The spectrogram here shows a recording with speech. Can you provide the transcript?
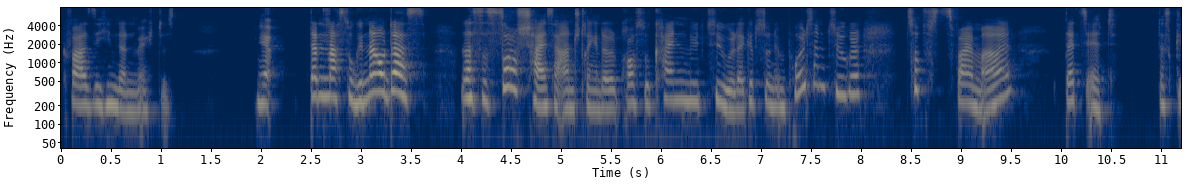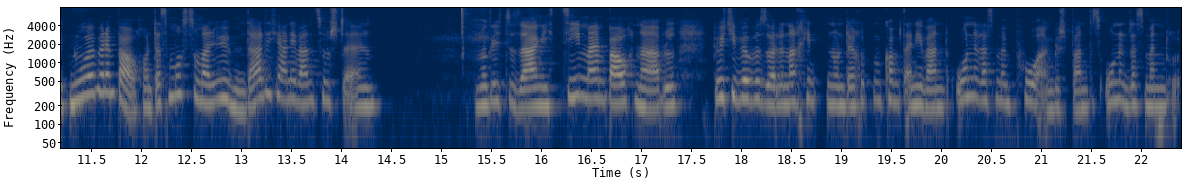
quasi hindern möchtest. Ja. Dann machst du genau das. Und das ist so scheiße anstrengend. Da brauchst du keinen Mühzügel. Da gibst du einen Impuls am Zügel, zupfst zweimal, that's it. Das geht nur über den Bauch. Und das musst du mal üben, da dich an die Wand zu stellen. Wirklich zu sagen, ich ziehe meinen Bauchnabel durch die Wirbelsäule nach hinten und der Rücken kommt an die Wand, ohne dass mein Po angespannt ist, ohne dass mein Rü-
